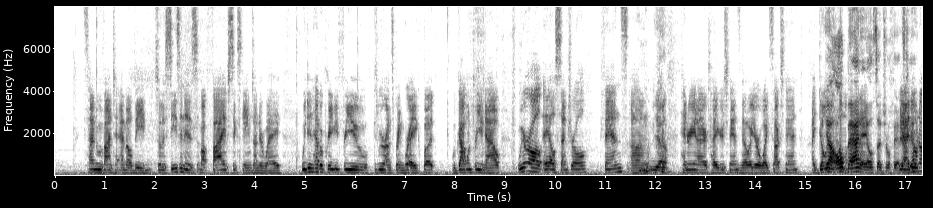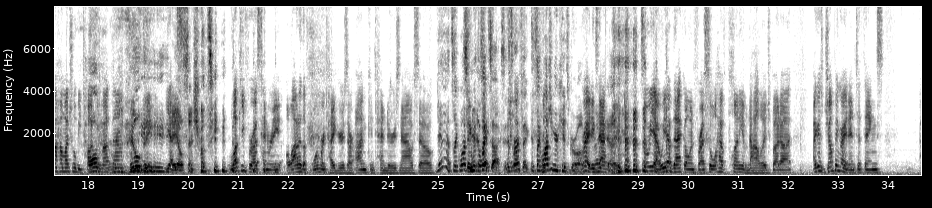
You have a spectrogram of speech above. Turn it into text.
it's time to move on to MLB. So the season is about five, six games underway. We didn't have a preview for you because we were on spring break, but we've got one for you now. We are all AL Central fans. Um, Yeah. Henry and I are Tigers fans. Noah, you're a White Sox fan. I don't. Yeah, know how all mu- bad AL Central fans. Yeah, I don't know how much we'll be talking about them. rebuilding Yes. AL Central team. Lucky for us, Henry, a lot of the former Tigers are on contenders now. So Yeah, it's like watching Same with the White like- Sox. It's like- perfect. It's like watching your kids grow up. right, Yeah. exactly. so yeah, we have that going for us. So we'll have plenty of knowledge. But uh, I guess jumping right into things.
